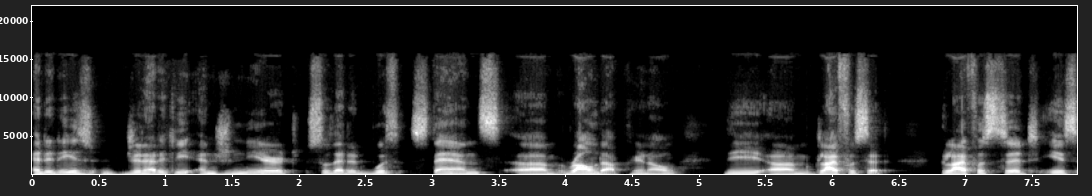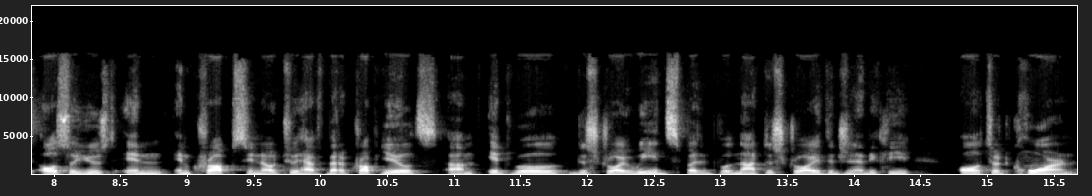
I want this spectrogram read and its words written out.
and it is genetically engineered so that it withstands um, Roundup, you know, the um, glyphosate. Glyphosate is also used in, in crops, you know, to have better crop yields. Um, it will destroy weeds, but it will not destroy the genetically altered corn.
